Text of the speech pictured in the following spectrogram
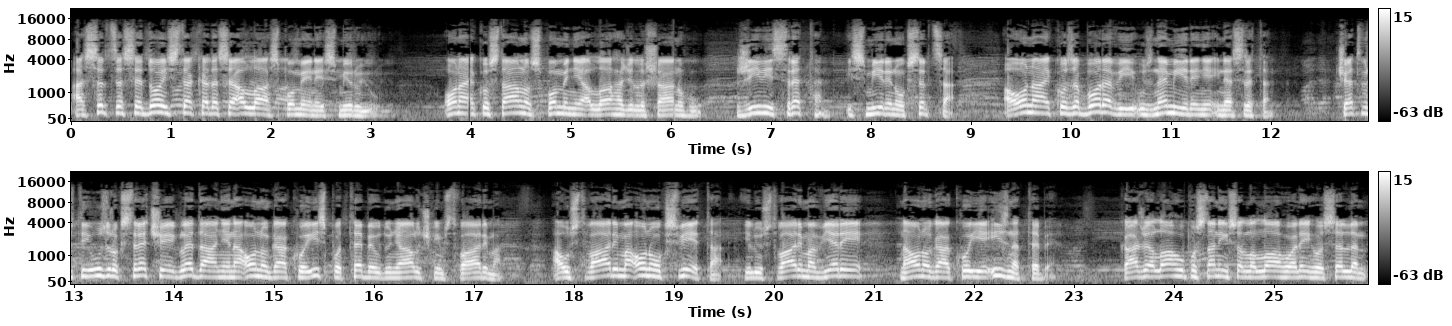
A srce se doista kada se Allah spomene smiruju. Onaj ko stalno spominje Allaha Đelešanuhu živi sretan i smirenog srca, a onaj ko zaboravi uznemirenje i nesretan. Četvrti uzrok sreće je gledanje na onoga koji je ispod tebe u dunjalučkim stvarima, a u stvarima onog svijeta ili u stvarima vjere na onoga koji je iznad tebe. Kaže Allahu poslanik sallallahu alejhi ve sellem:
